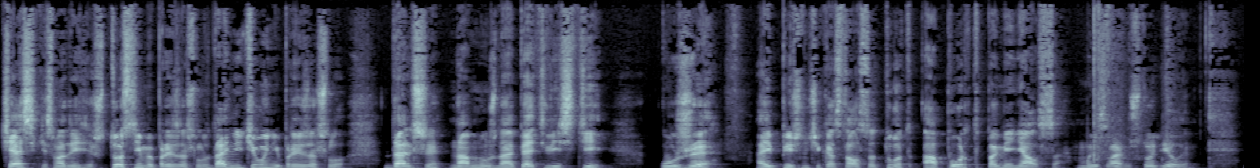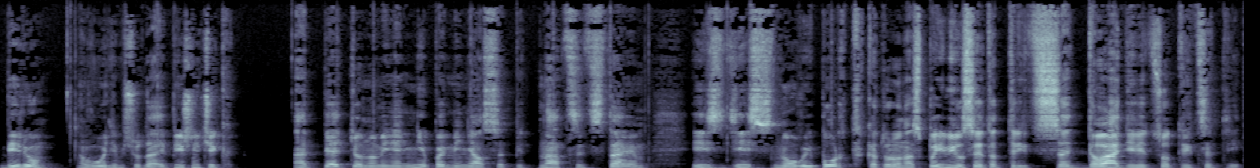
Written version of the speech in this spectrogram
Часики, смотрите, что с ними произошло? Да ничего не произошло. Дальше нам нужно опять ввести уже айпишничек остался тот, а порт поменялся. Мы с вами что делаем? Берем, вводим сюда айпишничек. Опять он у меня не поменялся. 15 ставим. И здесь новый порт, который у нас появился. Это 32 933.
